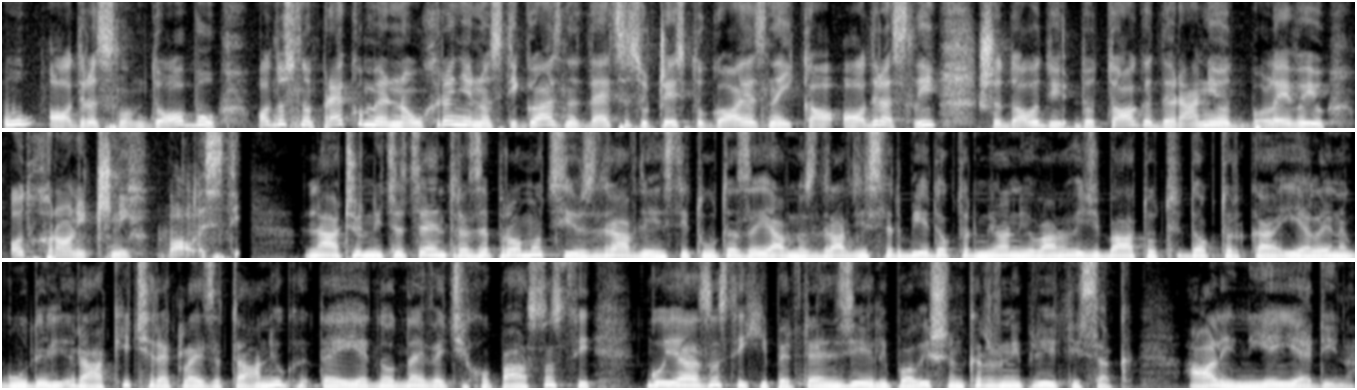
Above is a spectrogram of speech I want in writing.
u odraslom dobu, odnosno prekomerna uhranjenost i gojazna deca su često gojazna i kao odrasli, što dovodi do toga da ranije odbolevaju od hroničnih bolesti. Načelnica Centra za promociju zdravlja Instituta za javno zdravlje Srbije dr. Milan Jovanović Batut, doktorka Jelena Gudelj-Rakić rekla je za Tanjug da je jedna od najvećih opasnosti gojaznosti, hipertenzije ili povišen krvni pritisak, ali nije jedina.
